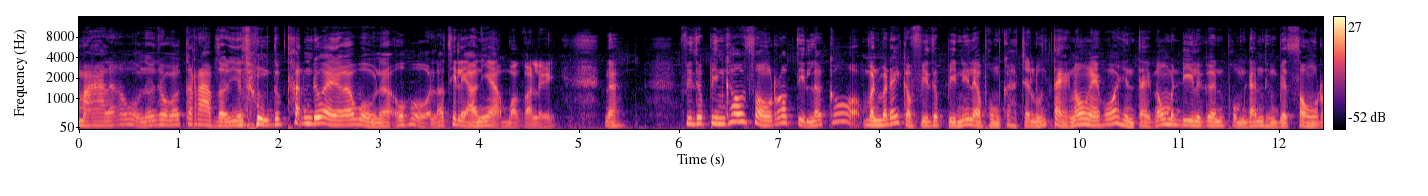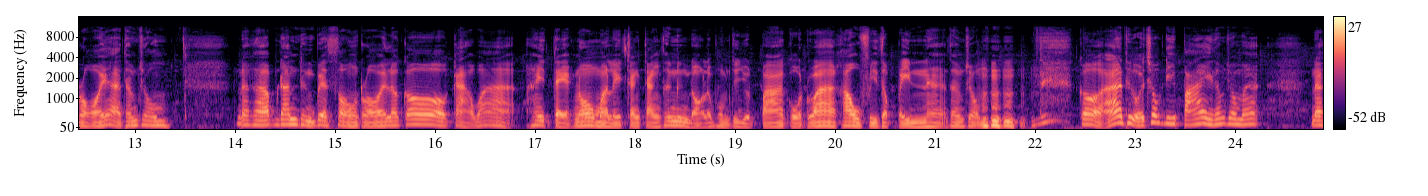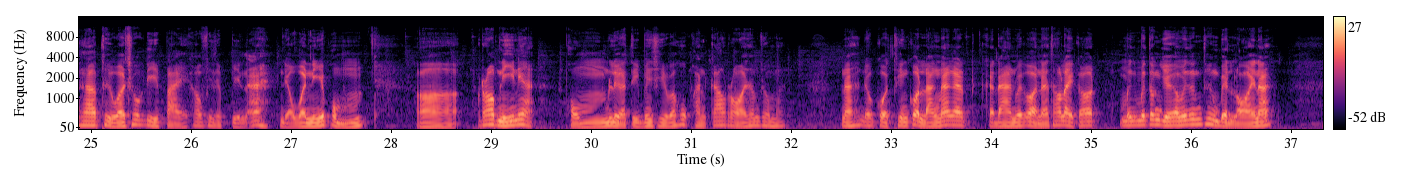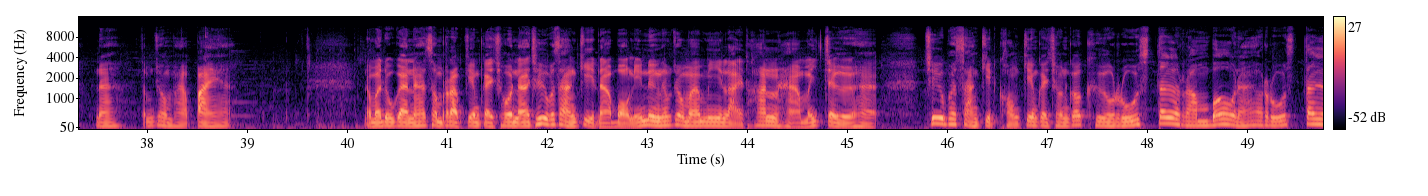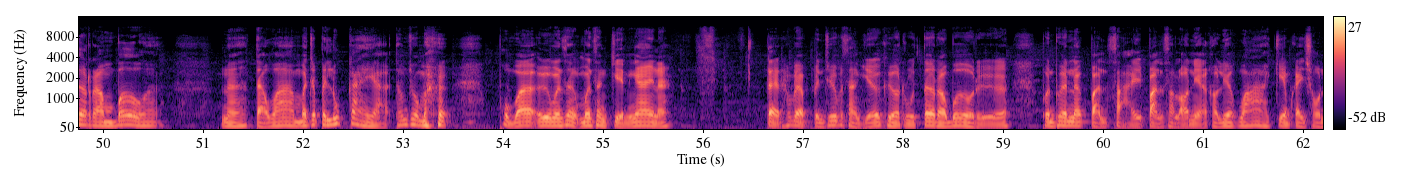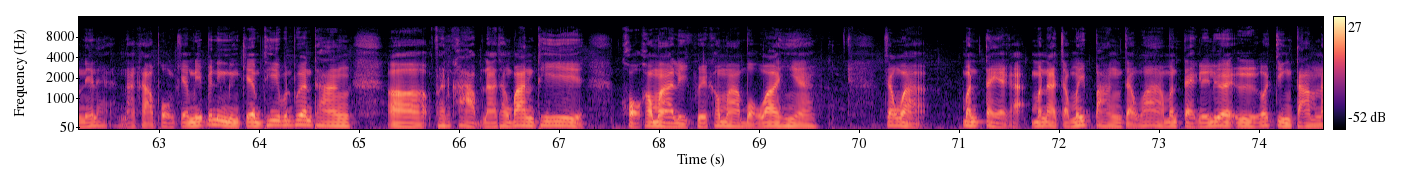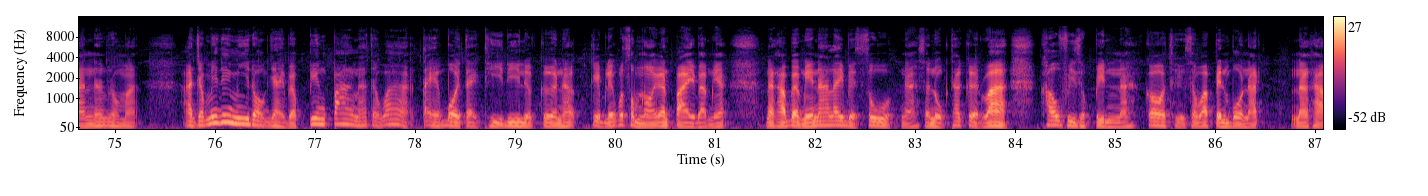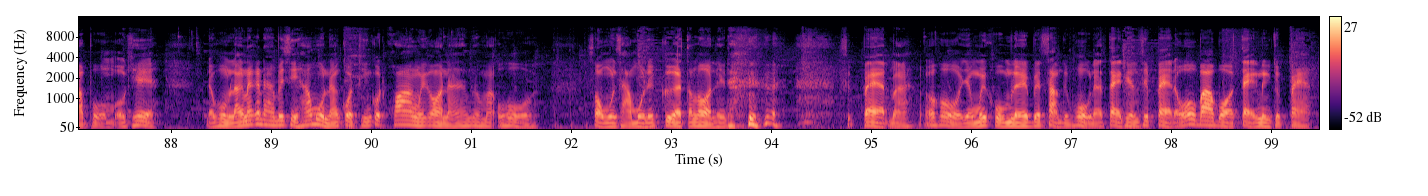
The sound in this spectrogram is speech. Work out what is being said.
มาแล้วครับผมท่านผู้ชมก็กราบสวัสดีทุกท่านด้วยนะครับผมนะ โอ้โห แล้วที่แล้วเนี่ยบอกก่อนเลยนะ free spin เข้าสองรอบติดแล้วก็มันมาได้กับ free spin นี่แหละผมกะจะลุ้นแตกนอกไง เพราะว่าเห็นแตกนอกมันดีเหลือเกิน ผมดันถึง bet สองร้อยอะท่านผู้ชม นะครับดันถึง bet สองร้อยแล้วก็กะว่าให้แตกนอกมาเลยจังๆ สักหนึ่งดอกแล้วผมจะหยุดปรากฏว่าเข้า free spin นะฮะท่านผู้ชม ก็อะถือว่าโชคดีไปท่านผู้ชมฮะนะครับ ถือว่าโชคดีไปเข้า free spin อะเดี๋ยววันนี้ผมเอ่อรอบนี้เนี่ย ผมเหลือติดบัญชีไว้6,900ท่านผู้ชมฮะนะเดี๋ยวกดทิ้งกดหลังหน้ากระดานไว้ก่อนนะ เท่าไหร่ก็ไม่ไม่ต้องเยอะไม่ต้องถึง bet ร้อยนะนะท่านผู้ชมฮะไปฮะ เรามาดูกันนะฮะสำหรับเกมไก่ชนนะชื่อภาษาอังกฤษนะบอกนิดนึงท่านผู้ชมฮะมีหลายท่านหาไม่เจอฮะชื่อภาษาอังกฤษของเกมไก่ชนก็คือ Rooster Rumble นะ Rooster Rumble ฮะนะแต่ว่ามันจะเป็นลูกไก่อะท่านผู้ชมผมว่าเออมันสังมันสังเกตง่ายนะ แต่ถ้าแบบเป็นชื่อภาษาอังกฤษก็คือ router rubber หรือเพื่อนๆนักปั่นสายปั่นสล็อตเนี่ยเขาเรียกว่าเกมไก่ชนนี่แหละนะครับผมเกมนี้เป็นหนึ่งหนึ่งเกมที่เพื่อนๆทางแฟนคลับนะทางบ้านที่ขอเข้ามา request เข้ามาบอกว่าเฮีย จังหวะมันแตกอะ่ะ มันอาจจะไม่ปังแต่ว่ามันแตกเรื่อยๆเออก็จริงตามนั้นท่านผู้ชมอะอาจจะไม่ได้มีดอกใหญ่แบบเปี้ยงป้างนะ แต่ว่าแตกบ่อยแตกทีดีเหลือเกินฮะเก็บเล็กผสมน้อยกันไปแบบนี้นะครับแบบนี้น่าไล่ bet สู้นะสนุกถ้าเกิดว่าเข้า free spin นะก็ถือซะว่าเป็นโบนัสนะครับผมโอเคเดี๋ยวผมล้างหน้ากระดานไปสี่ห้าหมุนนะกดทิ้งกดขว้างไว้ก่อนนะท่านผู้ชมโอ้โหสองหมุนสามหมุนนี่เกลือตลอดเลยนะสิบแปดมา โอ้โห ยังไม่คุ้มเลยเป็นสามสิบหกนะ แตกเทียนสิบแปดโอ้ บ้าบอแตกหนึ่งจุดแปด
